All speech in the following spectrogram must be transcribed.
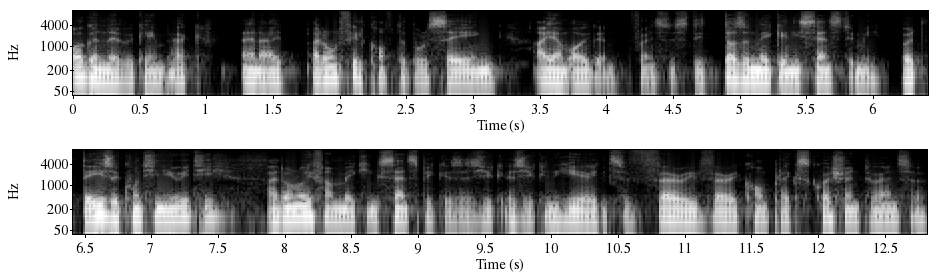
Eugen never came back And I, I don't feel comfortable saying I am Eugen, for instance. It doesn't make any sense to me. But there is a continuity. I don't know if I'm making sense because as you as you can hear, it's a very, very complex question to answer.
